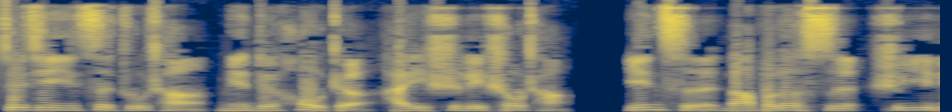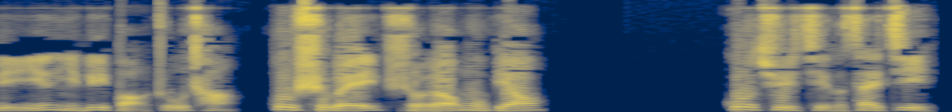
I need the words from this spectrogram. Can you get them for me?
最近一次主场面对后者还以失利收场。因此，那不勒斯是一理应以力保主场，不失为首要目标。过去几个赛季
